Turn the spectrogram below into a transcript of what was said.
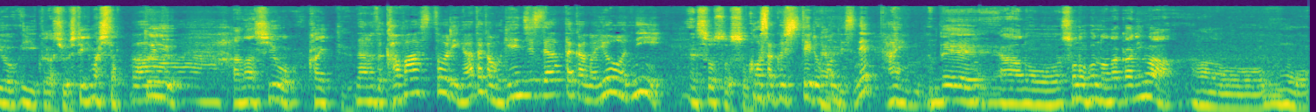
いい暮らしをしてきましたという話を書いてる。なるほど。カバーストーリーがあたかも現実であったかのようにそうそうそう。工作している本ですね、はい。であのその本の中にはあのもう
